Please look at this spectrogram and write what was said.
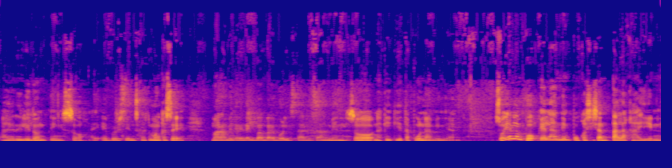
I really don't think so. I ever since naman kasi, marami na rin nagba-Bible study sa amin. So, nakikita po namin yan. So, ayan lang po. Kailangan din po kasi siyang talakayin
